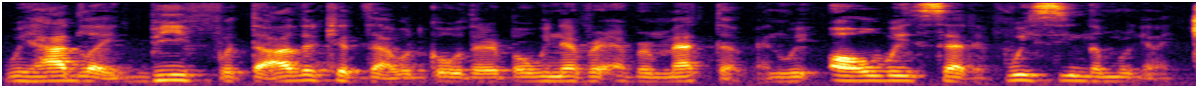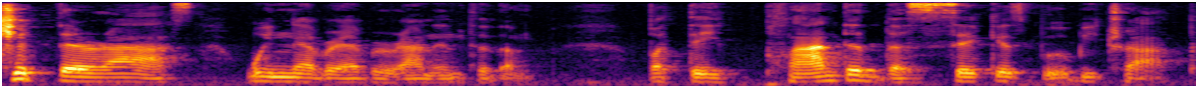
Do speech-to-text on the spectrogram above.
we had like beef with the other kids that would go there, but we never ever met them. And we always said if we seen them, we're gonna kick their ass. We never ever ran into them. But they planted the sickest booby trap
